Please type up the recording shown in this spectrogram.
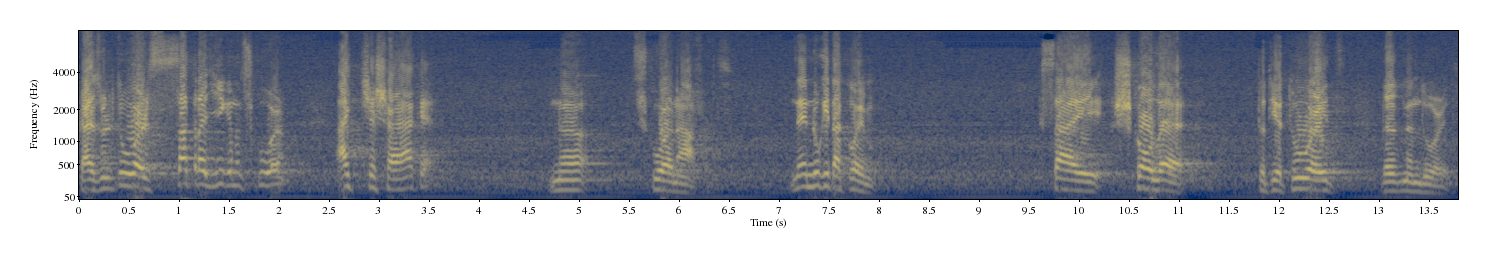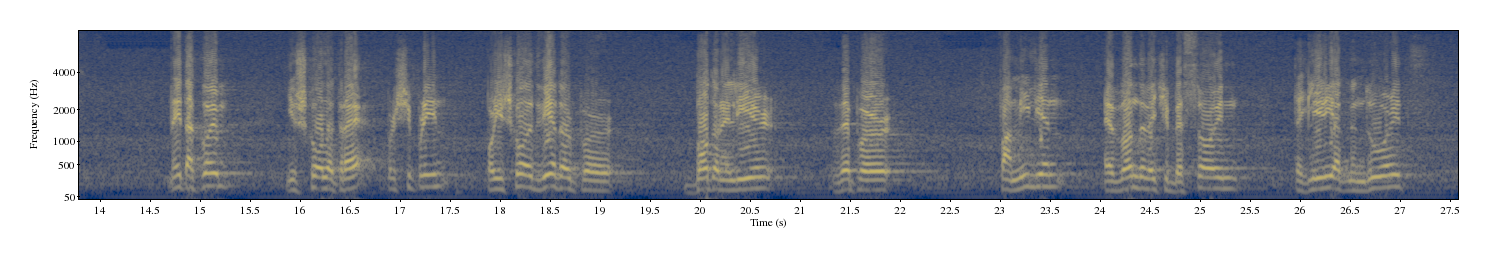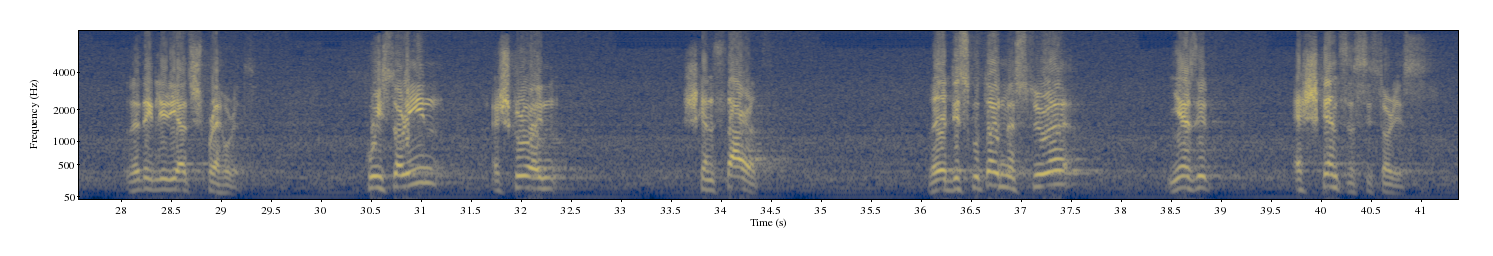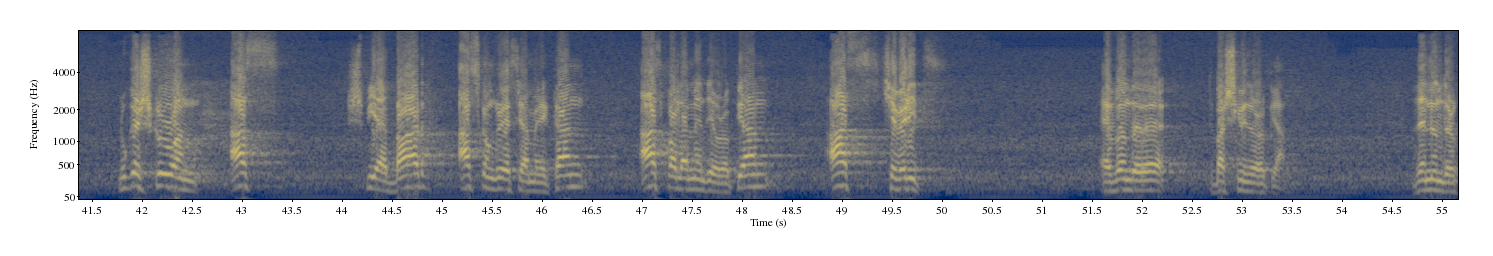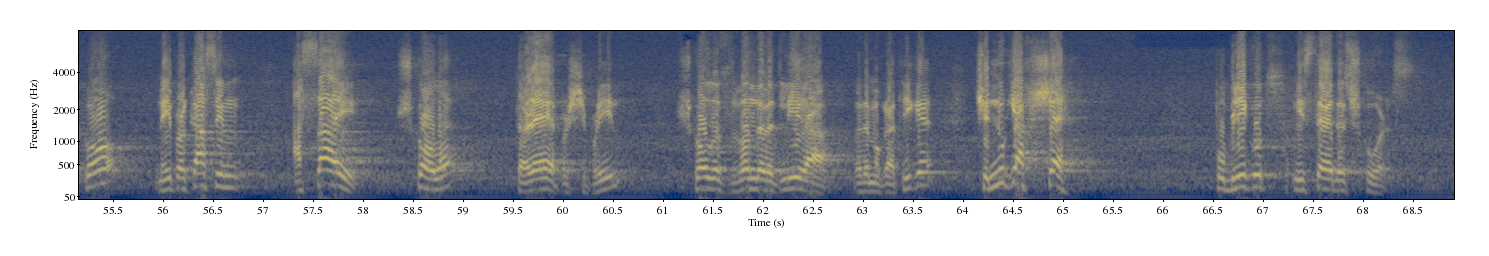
ka rezultuar sa tragjike në të shkuarën, aq qesharake në të shkuarën e afërt. Ne nuk i takojmë kësaj shkolle të të jetuarit dhe të të menduarit. Ne i takojmë një shkolle të re për Shqipërinë, por një shkolle të vjetër për botën e lirë dhe për familjen e vendeve që besojnë tek liria e të menduarit dhe tek liria e të shprehurit, ku historinë e shkruajnë shkencëtarët dhe e diskutojnë mes tyre njerëzit e shkencës së historisë. Nuk e shkruan as Shpia e Bardhë, as Kongressi Amerikan, as Parlamenti Europian, As qeveritë e vendeve të Bashkimit Europian. Dhe në ndërkohë ne i përkasim asaj shkolle të re për Shqipërinë, shkollës së vendeve të lira dhe demokratike, që nuk ia fsheh publikut misteret e së shkuarës.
